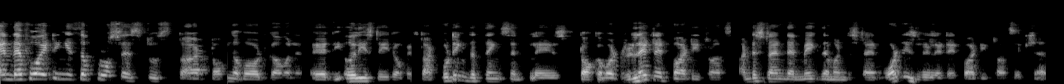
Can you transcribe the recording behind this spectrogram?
And therefore, I think it's a process to start talking about governance at the early stage of it. Start putting the things in place, talk about about related party trans understand and make them understand what is related party transaction.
